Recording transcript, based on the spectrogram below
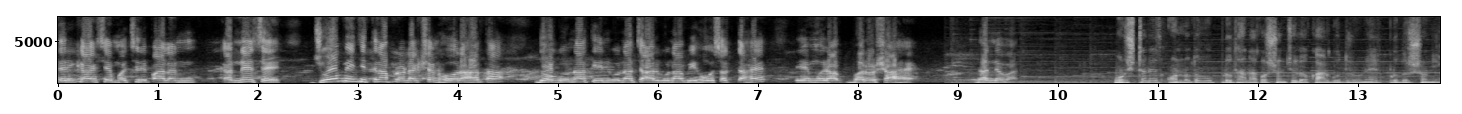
तरीका से मछली पालन करने से जो भी जितना प्रोडक्शन हो रहा था दो गुना तीन गुना चार गुना भी हो सकता है ये मेरा भरोसा है धन्यवाद অনুষ্ঠানের অন্যতম প্রধান আকর্ষণ ছিল কার্গো ড্রোনের প্রদর্শনী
